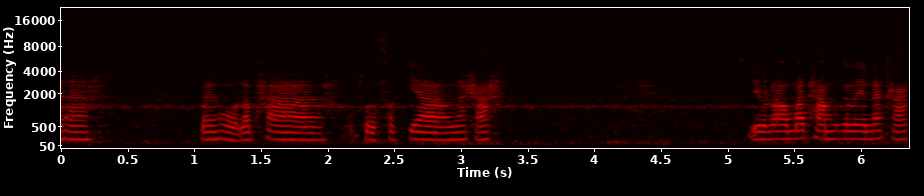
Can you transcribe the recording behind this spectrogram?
นะคะใบโหระพาถั่วฝักยาวนะคะ เดี๋ยวเรามาทำกันเลยนะคะ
